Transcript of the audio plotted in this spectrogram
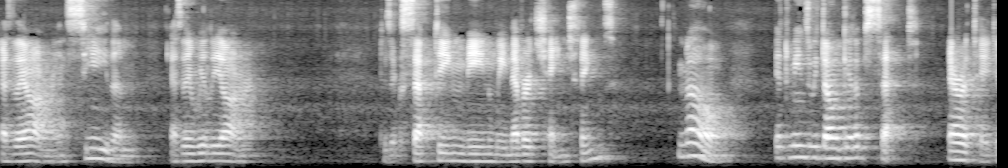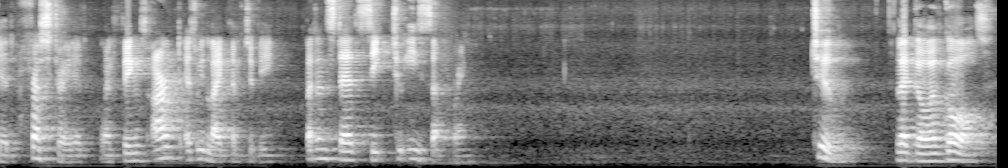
as they are and see them as they really are. Does accepting mean we never change things? No, it means we don't get upset, irritated, frustrated when things aren't as we like them to be, but instead seek to ease suffering. 2. Let go of goals.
